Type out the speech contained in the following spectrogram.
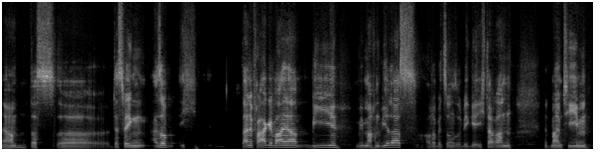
Ja, das äh, deswegen, also ich, deine Frage war ja, wie, wie machen wir das oder beziehungsweise wie gehe ich daran mit meinem Team?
